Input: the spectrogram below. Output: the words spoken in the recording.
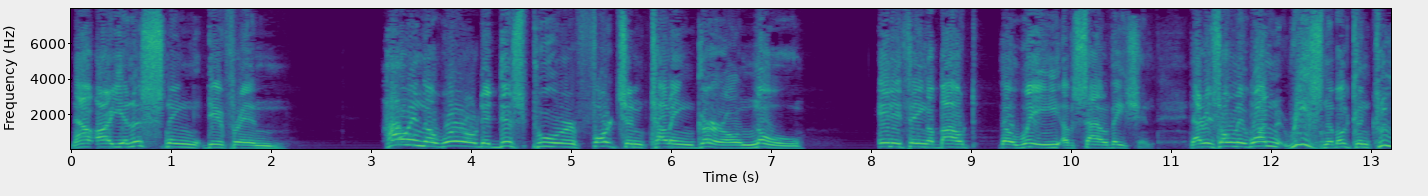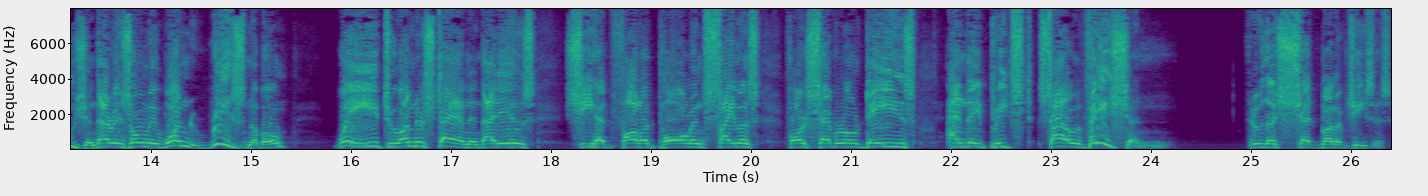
Now, are you listening, dear friend? How in the world did this poor fortune-telling girl know anything about the way of salvation? There is only one reasonable conclusion. There is only one reasonable way to understand, and that is she had followed Paul and Silas for several days, and they preached salvation through the shed blood of Jesus.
